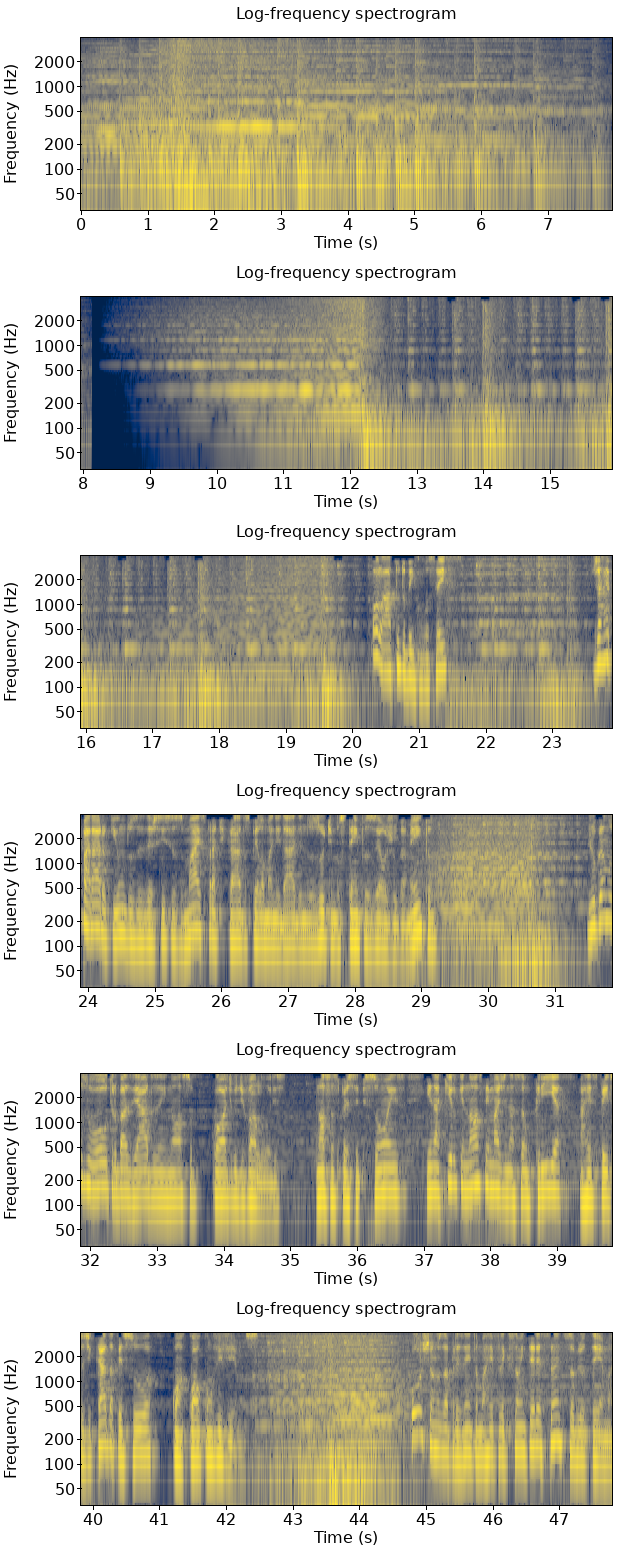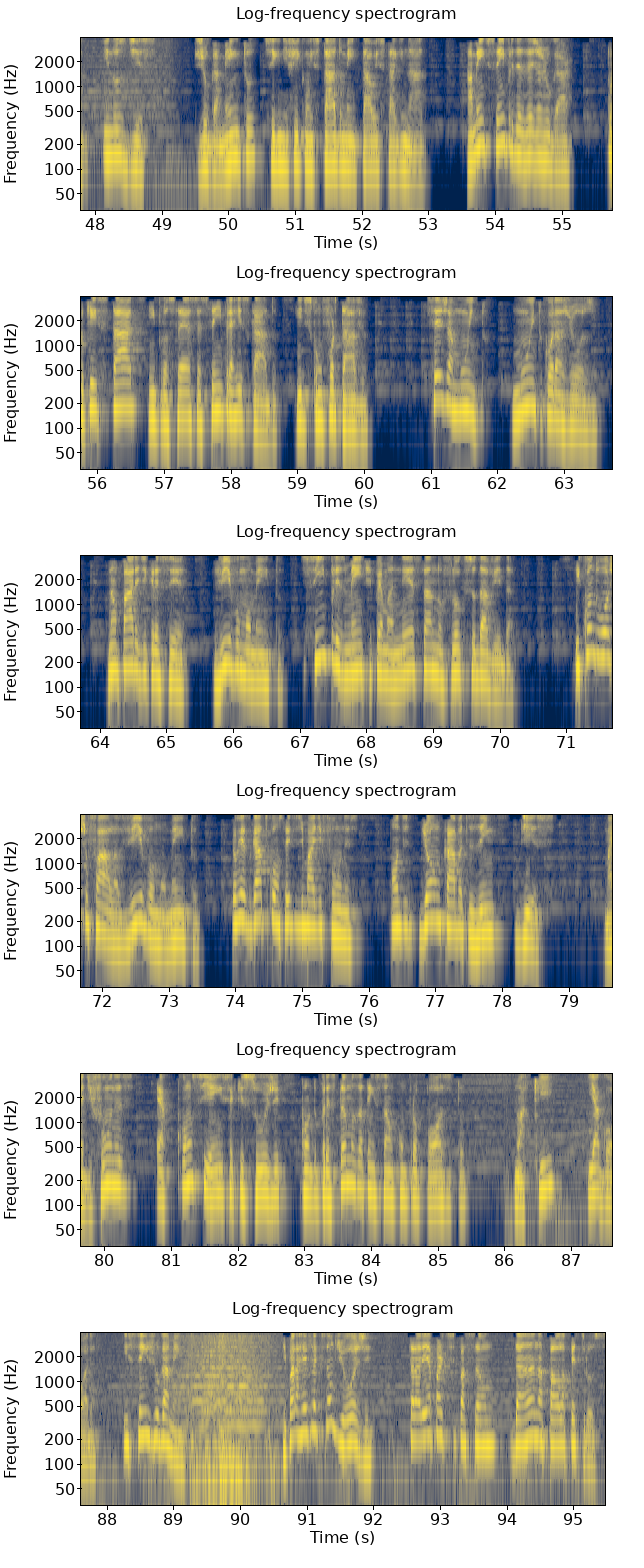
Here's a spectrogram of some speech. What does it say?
Tudo bem com vocês? Já repararam que um dos exercícios mais praticados pela humanidade nos últimos tempos é o julgamento? Julgamos o outro baseados em nosso código de valores, nossas percepções e naquilo que nossa imaginação cria a respeito de cada pessoa com a qual convivemos. Osho nos apresenta uma reflexão interessante sobre o tema e nos diz Julgamento significa um estado mental estagnado. A mente sempre deseja julgar, porque estar em processo é sempre arriscado e desconfortável. Seja muito, muito corajoso. Não pare de crescer. Viva o momento. Simplesmente permaneça no fluxo da vida. E quando o Osho fala viva o momento, eu resgato o conceito de Mindfulness, onde John Kabat-Zinn diz Mindfulness é a consciência que surge quando prestamos atenção com propósito no aqui e agora e sem julgamento. E para a reflexão de hoje, trarei a participação da Ana Paula Petrucci,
